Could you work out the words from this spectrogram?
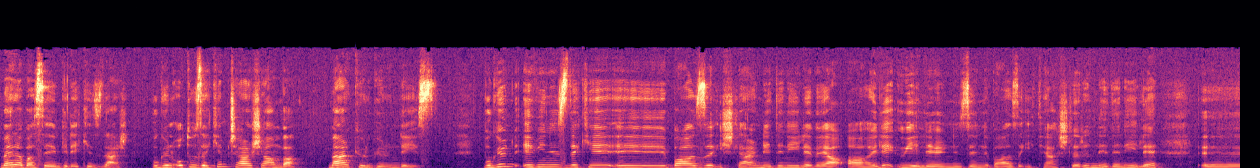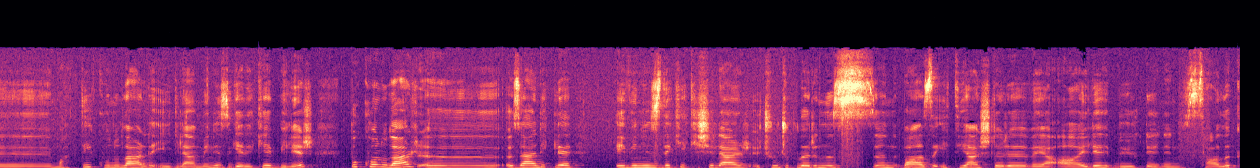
Merhaba sevgili ikizler. Bugün 30 Ekim Çarşamba. Merkür günündeyiz. Bugün evinizdeki e, bazı işler nedeniyle veya aile üyelerinizin bazı ihtiyaçları nedeniyle e, maddi konularla ilgilenmeniz gerekebilir. Bu konular e, özellikle evinizdeki kişiler, çocuklarınızın bazı ihtiyaçları veya aile büyüklerinin sağlık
